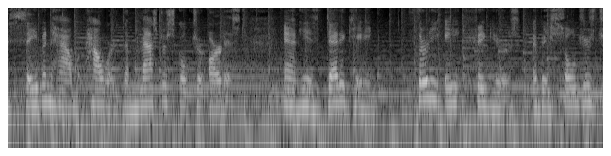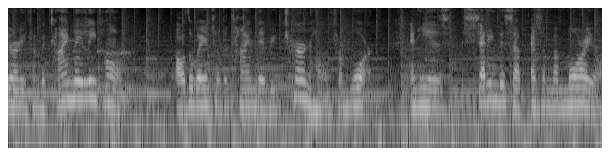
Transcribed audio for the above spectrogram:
Sabin Howard, the master sculpture artist. And he is dedicating 38 figures of a soldier's journey from the time they leave home all the way until the time they return home from war. And he is setting this up as a memorial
